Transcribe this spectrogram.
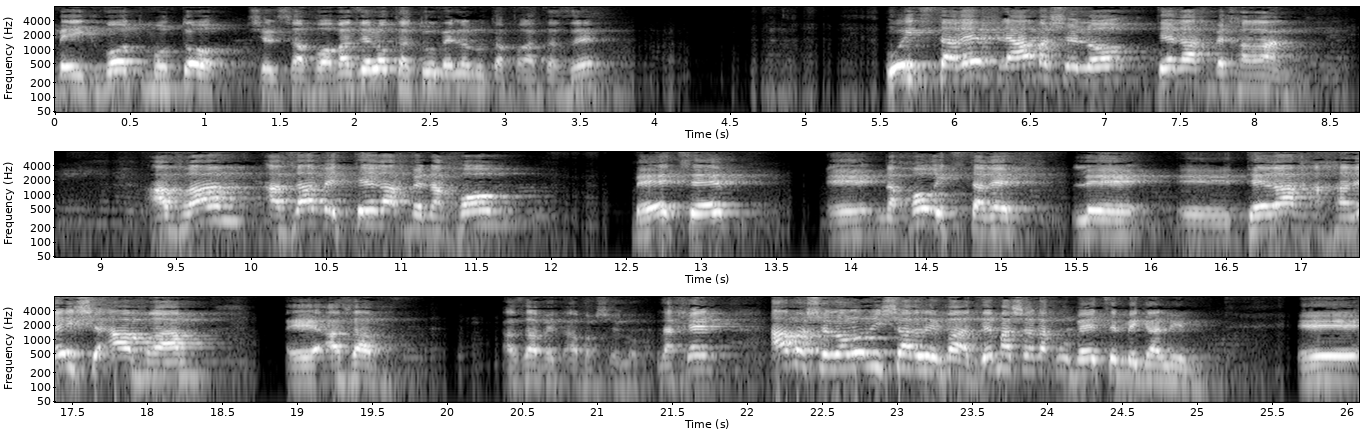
בעקבות מותו של סבו, אבל זה לא כתוב, אין לנו את הפרט הזה. הוא הצטרף לאבא שלו תרח בחרן. אברהם עזב את תרח ונחור, בעצם אה, נחור הצטרף לתרח אחרי שאברהם אה, עזב, עזב את אבא שלו. לכן אבא שלו לא נשאר לבד, זה מה שאנחנו בעצם מגלים. אה,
